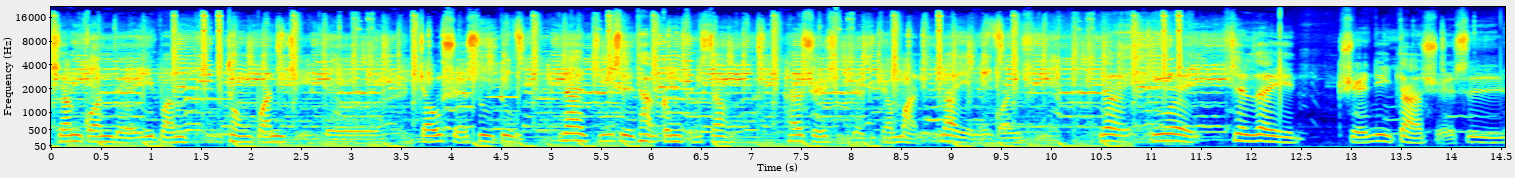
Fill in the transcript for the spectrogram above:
相关的一般普通班级的教学速度。那即使他跟不上，他学习的比较慢，那也没关系。那因为现在学历大学是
